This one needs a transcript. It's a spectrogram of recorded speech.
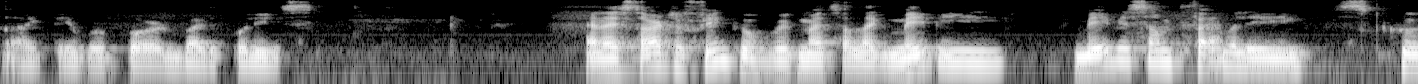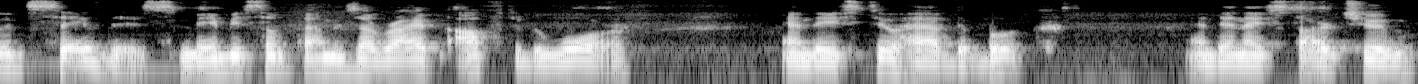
like they were burned by the police. And I started to think of with myself, like maybe maybe some families could save this. Maybe some families arrived after the war and they still have the book. And then I start to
